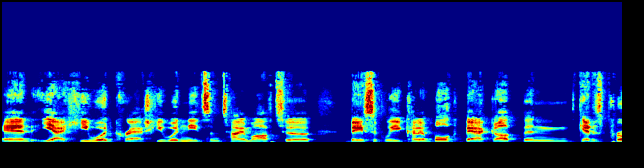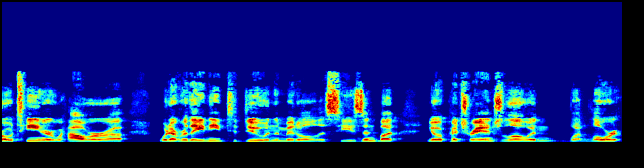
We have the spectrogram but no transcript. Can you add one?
And yeah, he would crash. He would need some time off to basically kind of bulk back up and get his protein or however, uh, whatever they need to do in the middle of the season. But, you know, Pietrangelo and what lower,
